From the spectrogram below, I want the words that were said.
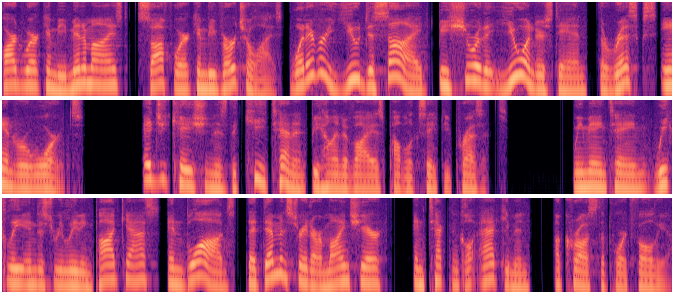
Hardware can be minimized, software can be virtualized. Whatever you decide, be sure that you understand the risks and rewards. Education is the key tenant behind Avaya's public safety presence. We maintain weekly industry leading podcasts and blogs that demonstrate our mindshare and technical acumen across the portfolio.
